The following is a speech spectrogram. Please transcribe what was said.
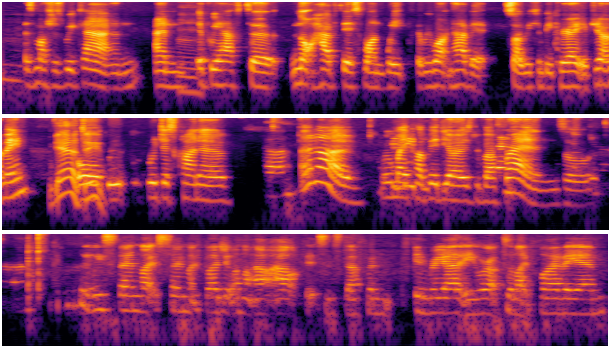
Mm. as much as we can. And Mm. if we have to not have this one week, then we won't have it. So we can be creative. Do you know what I mean? yeah i or do we, we just kind of, Yeah. I don't know, we'll make our videos with our friends or, I think we spend like so much budget on like, our outfits and stuff, and in reality, we're up to like 5 a.m.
